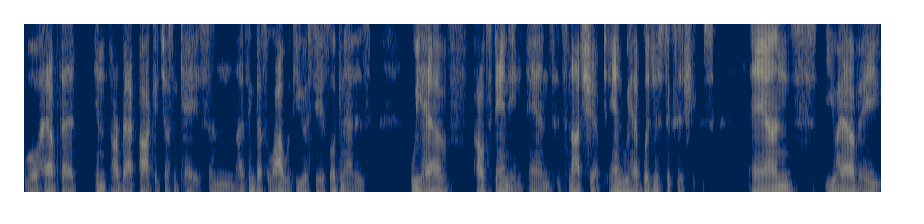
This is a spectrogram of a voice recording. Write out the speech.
We'll have that in our back pocket just in case. And I think that's a lot what the USDA is looking at is we have outstanding and it's not shipped and we have logistics issues and you have a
